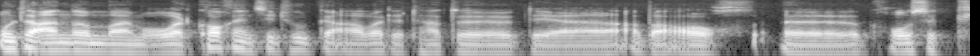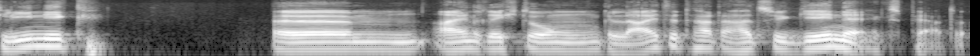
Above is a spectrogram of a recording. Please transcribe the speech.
unter anderem beim Robert Koch Institut gearbeitet hatte, der aber auch äh, große Klinik ähm, geleitet hatte als Hygieneexperte.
